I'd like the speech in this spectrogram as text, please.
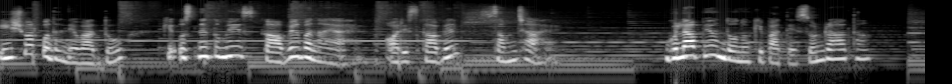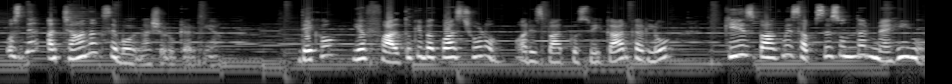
ईश्वर को धन्यवाद दो कि उसने तुम्हें इस काबिल बनाया है और इस काबिल समझा है। गुलाब भी उन दोनों की बातें सुन रहा था। उसने अचानक से बोलना शुरू कर दिया। देखो, यह फालतू की बकवास छोड़ो और इस बात को स्वीकार कर लो कि इस बाग में सबसे सुंदर मैं ही हूँ।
